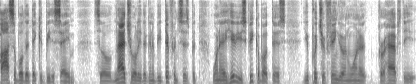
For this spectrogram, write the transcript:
possible that they could be the same? So naturally there are going to be differences, but when I hear you speak about this, you put your finger on one of perhaps the,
